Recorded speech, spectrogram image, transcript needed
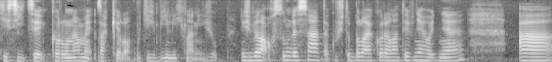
tisíci korunami za kilo u těch bílých lanížů. Když byla 80, tak už to bylo jako relativně hodně. A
